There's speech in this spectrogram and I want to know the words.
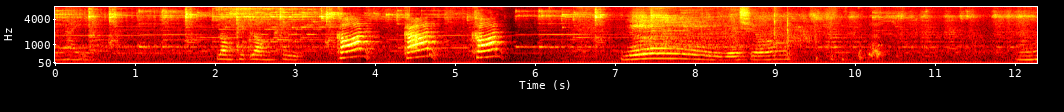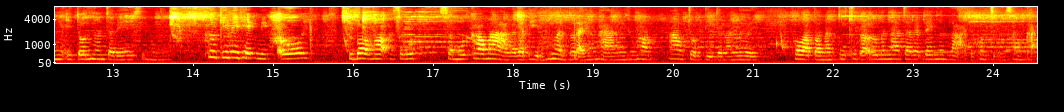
มันให้เองลองผิดลองถูกคอนคอนคอนเย้เย้โชว์อืมอีต้นเฮือนจะได้สิมึงคือกีมีเทคนิคโอ้ยสิบอกเนาะสมมติสมมติเข้ามาแล้วแบบเห็นเฮือนตัวใดทางทางนี่ทุกคนห้าวโจมตีตัวนั้นเลย เพราะว่าตอนนั้นกีคิดว่าเออมันน่าจะแบบได้เงินหลายแต่ความจริงมันสำคัญ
